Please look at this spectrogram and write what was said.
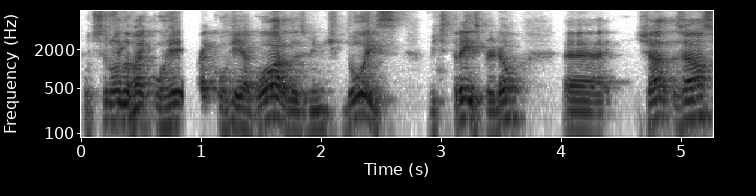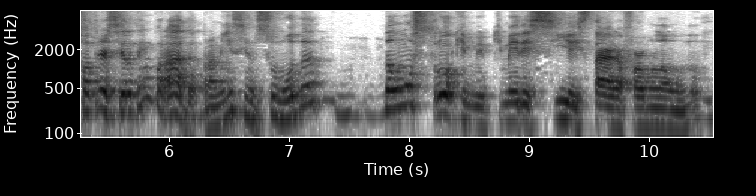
o Tsunoda vai correr, vai correr agora, 2022, 23, perdão, é, já, já na sua terceira temporada. Para mim, assim, o Sunoda não mostrou que, que merecia estar na Fórmula 1.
